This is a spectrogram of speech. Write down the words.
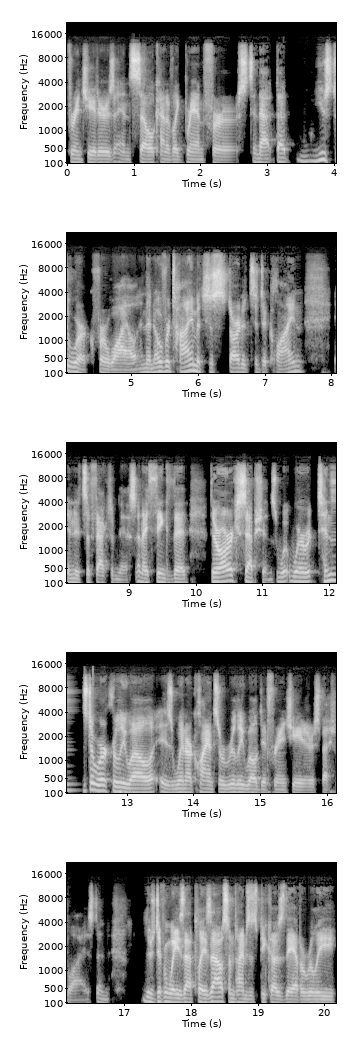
differentiators and sell kind of like brand first and that that used to work for a while and then over time it's just started to decline in its effectiveness and i think that there are exceptions where it tends to work really well is when our clients are really well differentiated or specialized and there's different ways that plays out sometimes it's because they have a really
